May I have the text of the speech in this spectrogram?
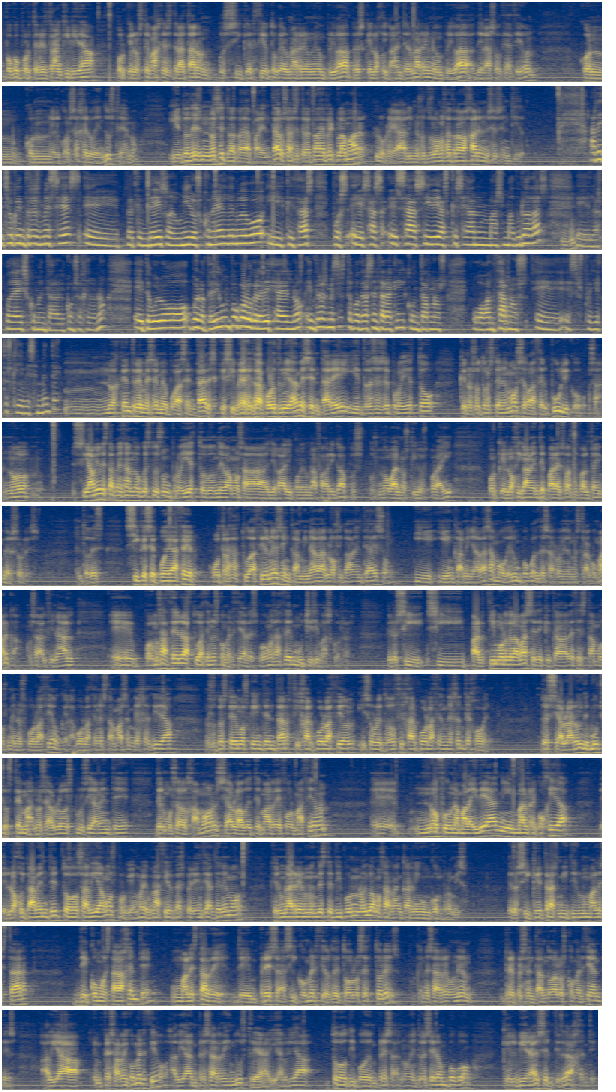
un poco por tener tranquilidad, porque los temas que se trataron, pues sí que es cierto que era una reunión privada, pero es que lógicamente era una reunión privada de la asociación con, con el consejero de Industria, ¿no? Y entonces no se trata de aparentar, o sea, se trata de reclamar lo real y nosotros vamos a trabajar en ese sentido. Has dicho que en tres meses eh, pretendéis reuniros con él de nuevo y quizás pues, esas, esas ideas que sean más maduradas eh, las podáis comentar al consejero. ¿no? Eh, te vuelvo, bueno, te digo un poco lo que le dije a él. ¿no? En tres meses te podrás sentar aquí y contarnos o avanzarnos esos proyectos que lleves en mente. Mm, no es que en tres meses me pueda sentar, es que si me dais la oportunidad me sentaré y entonces ese proyecto que nosotros tenemos se va a hacer público. O sea, no, si alguien está pensando que esto es un proyecto donde vamos a llegar y poner una fábrica, pues, pues no van los tiros por ahí, porque lógicamente para eso hace falta inversores. Entonces, sí que se puede hacer otras actuaciones encaminadas lógicamente a eso y, encaminadas a mover un poco el desarrollo de nuestra comarca. O sea, al final eh, podemos hacer actuaciones comerciales, podemos hacer muchísimas cosas. Pero si, si partimos de la base de que cada vez estamos menos población, que la población está más envejecida, nosotros tenemos que intentar fijar población y sobre todo fijar población de gente joven. Entonces se hablaron de muchos temas, no se habló exclusivamente del Museo del Jamón, se ha hablado de temas de formación, eh, no fue una mala idea ni mal recogida, eh, lógicamente todos sabíamos, porque una cierta experiencia tenemos, que en una reunión de este tipo no íbamos a arrancar ningún compromiso, pero sí que transmitir un malestar de cómo está la gente, un malestar de, de empresas y comercios de todos los sectores, porque en esa reunión, representando a los comerciantes, había empresas de comercio, había empresas de industria y habría todo tipo de empresas, ¿no? Entonces era un poco que él viera el sentir de la gente.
